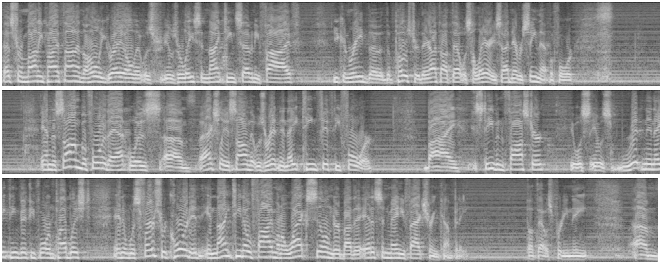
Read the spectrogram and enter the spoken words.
That's from Monty Python and the Holy Grail. It was it was released in 1975. You can read the the poster there. I thought that was hilarious. I'd never seen that before. And the song before that was um, actually a song that was written in 1854 by Stephen Foster. It was, it was written in 1854 and published, and it was first recorded in 1905 on a wax cylinder by the Edison Manufacturing Company. Thought that was pretty neat. Um,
